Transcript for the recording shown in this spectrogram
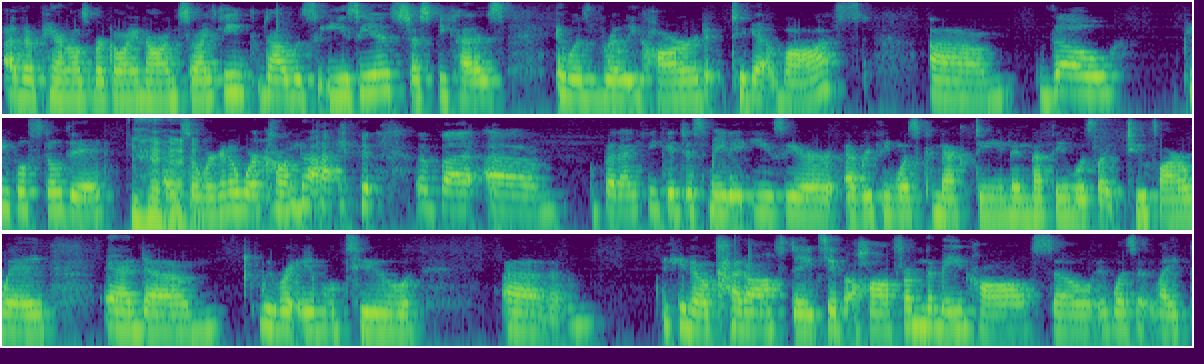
other panels were going on. So I think that was the easiest just because it was really hard to get lost. Um, though people still did. and so we're going to work on that. but, um, but I think it just made it easier. Everything was connecting and nothing was like too far away. And um, we were able to, um, you know, cut off the exhibit hall from the main hall. So it wasn't like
